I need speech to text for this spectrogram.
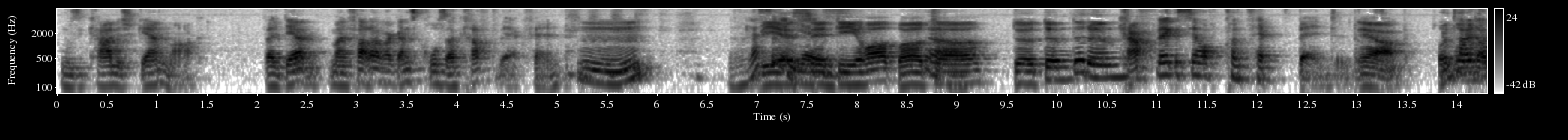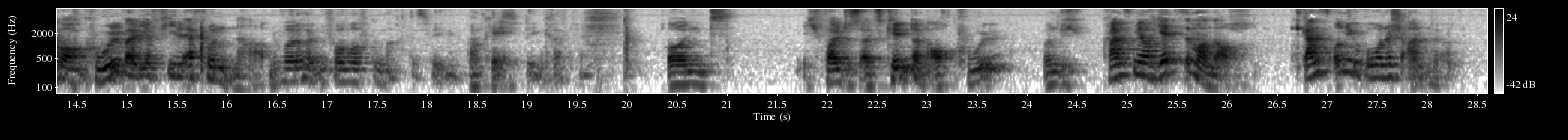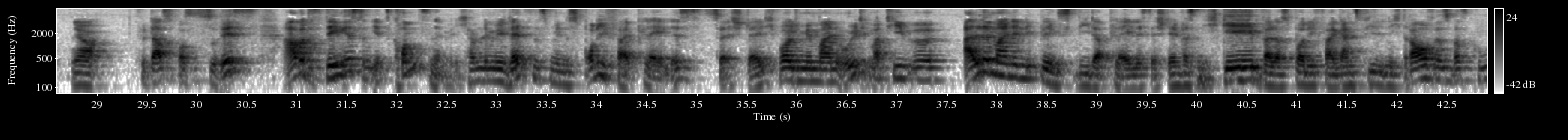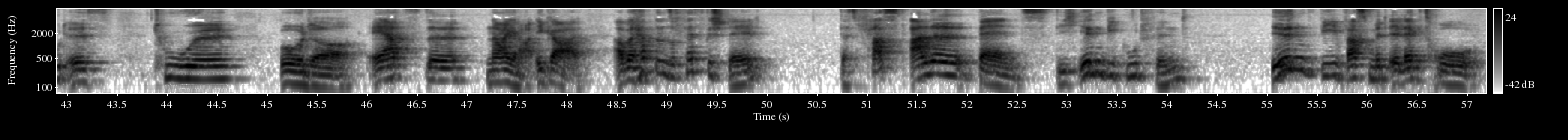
musikalisch gern mag. Weil der, mein Vater war ganz großer Kraftwerk-Fan. Mhm. Wir sind die Roboter. -düm. Kraftwerk ist ja auch Konzeptband im Prinzip. Ja. Und halt aber auch cool, weil die viel erfunden haben. Mir wurde heute ein Vorwurf gemacht, deswegen. Okay. Wegen Kraftwerk. Und ich fand es als Kind dann auch cool. Und ich kann es mir auch jetzt immer noch ganz unironisch anhören. Ja. Für das, was es so ist. Aber das Ding ist, und jetzt kommt's nämlich, ich habe nämlich letztens mir eine Spotify-Playlist erstellt. Ich wollte mir meine ultimative, alle meine Lieblingslieder-Playlist erstellen, was nicht geht, weil auf Spotify ganz viel nicht drauf ist, was gut ist. Tool oder Ärzte, naja, egal. Aber ich habe dann so festgestellt, dass fast alle Bands, die ich irgendwie gut finde, irgendwie was mit Elektro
